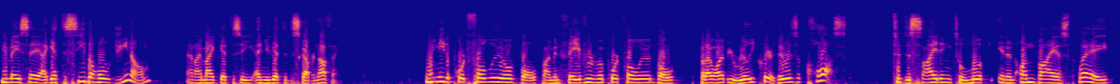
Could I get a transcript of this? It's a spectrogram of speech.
You may say, I get to see the whole genome, and I might get to see, and you get to discover nothing. We need a portfolio of both. I'm in favor of a portfolio in both, but I want to be really clear. There is a cost to deciding to look in an unbiased way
